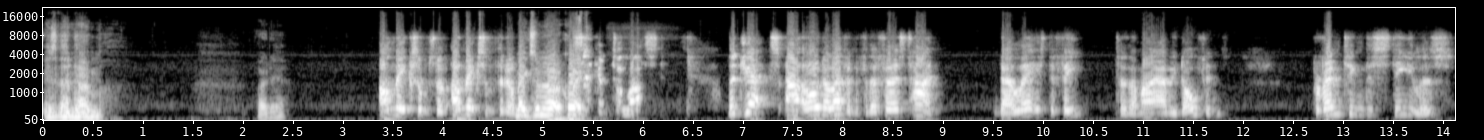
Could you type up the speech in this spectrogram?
Is there no? More? Oh dear. I'll make some stuff. I'll make something up. Make something up quick. Second to last, the Jets are 0 11 for the first time. Their latest defeat to the Miami Dolphins, preventing the Steelers,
